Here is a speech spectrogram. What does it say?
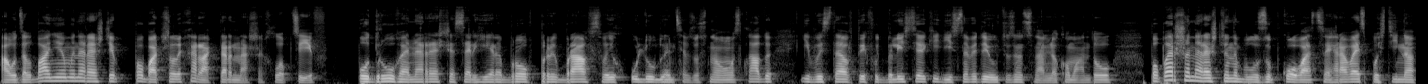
А от з Албанією ми нарешті побачили характер наших хлопців. По-друге, нарешті Сергій Ребров прибрав своїх улюбленців з основного складу і виставив тих футболістів, які дійсно віддаються за національну команду. По-перше, нарешті не було Зубкова. Цей гравець постійно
